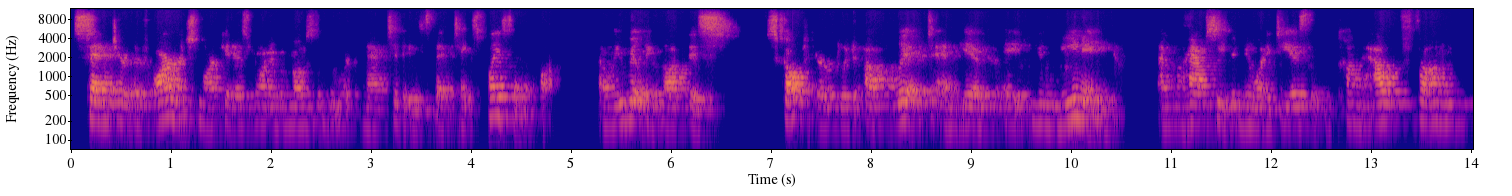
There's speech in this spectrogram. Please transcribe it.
center the farmer's market as one of the most important activities that takes place in the park. And we really thought this sculpture would uplift and give a new meaning and perhaps even new ideas that would come out from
